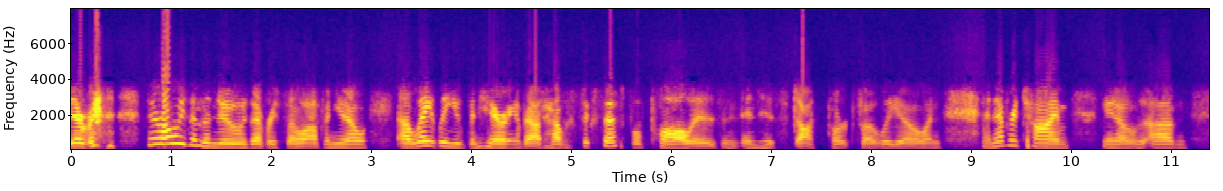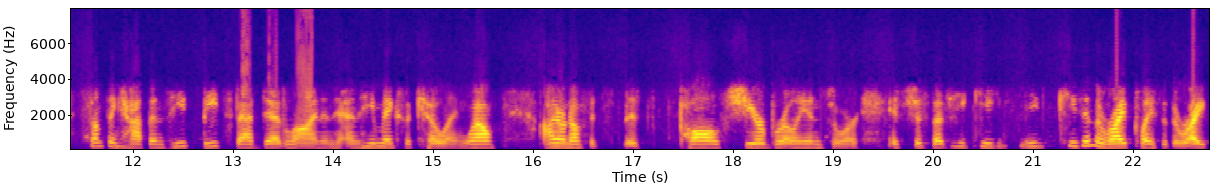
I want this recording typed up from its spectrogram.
they're they're always in the news every so often. You know, uh, lately you've been hearing about how successful Paul is in, in his stock portfolio, and and every time you know um, something happens, he beats that deadline and and he makes a killing. Well, I don't know if it's it's Paul's sheer brilliance, or it's just that he, he he he's in the right place at the right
